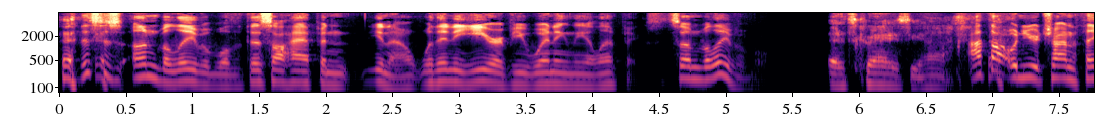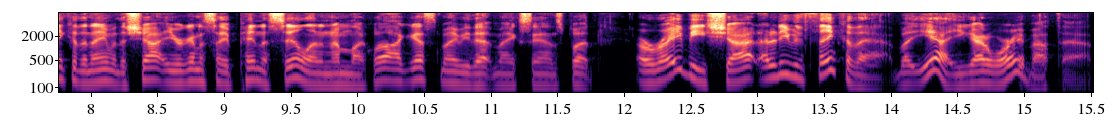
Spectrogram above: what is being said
this is unbelievable that this all happened, you know, within a year of you winning the Olympics. It's unbelievable. It's crazy, huh? I thought when you were trying to think of the name of the shot, you were going to say penicillin. And I'm like, well, I guess maybe that makes sense. But a rabies shot, I didn't even think of that. But yeah, you got to worry about that.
